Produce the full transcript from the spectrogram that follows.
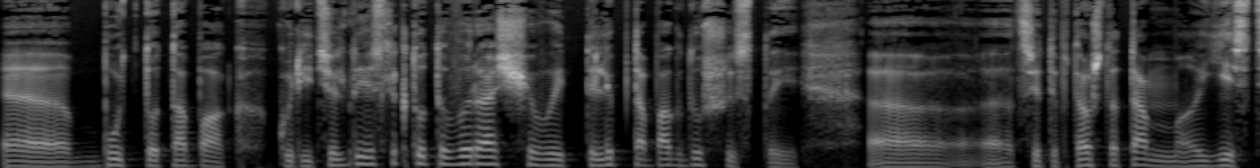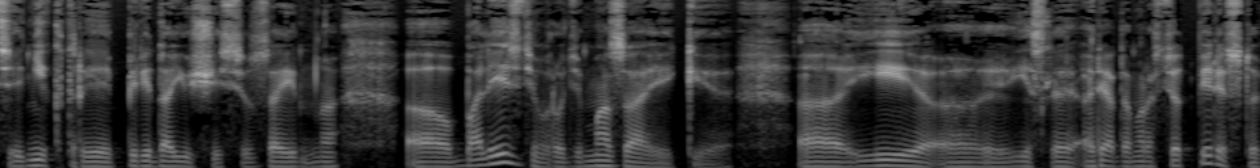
будь то табак курительный, если кто-то выращивает, или табак душистый э, цветы, потому что там есть некоторые передающиеся взаимно э, болезни, вроде мозаики, и если рядом растет перец, то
